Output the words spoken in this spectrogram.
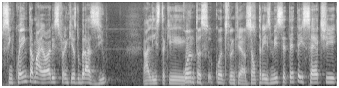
50 maiores franquias do Brasil. A lista que. Quantas, quantos franqueados? São 3.077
